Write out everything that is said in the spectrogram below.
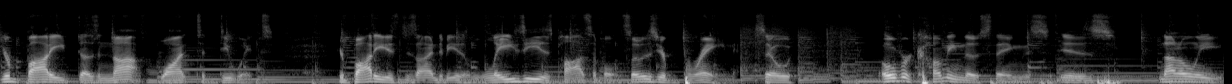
Your body does not want to do it. Your body is designed to be as lazy as possible. So is your brain. So overcoming those things is not only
